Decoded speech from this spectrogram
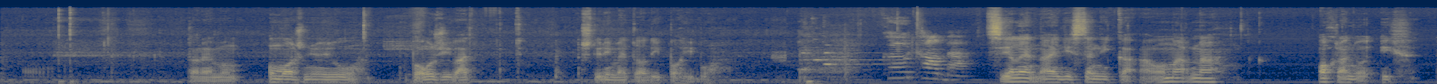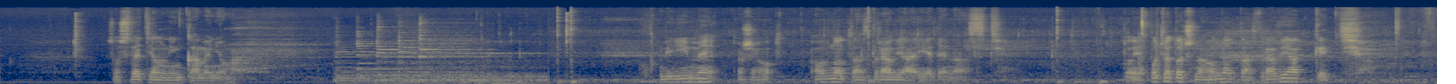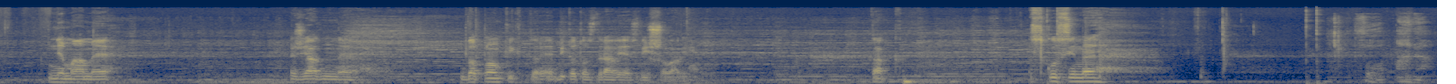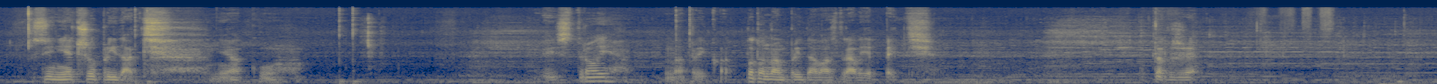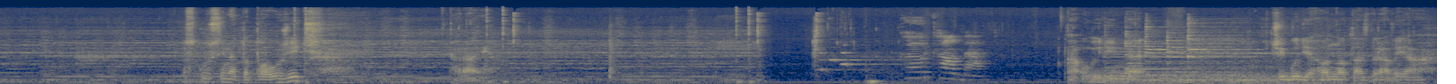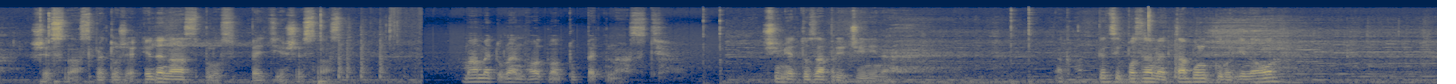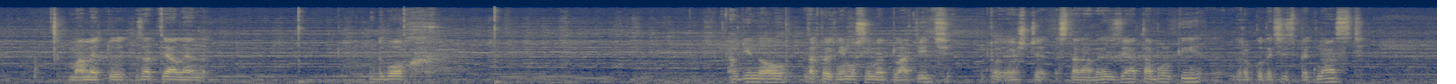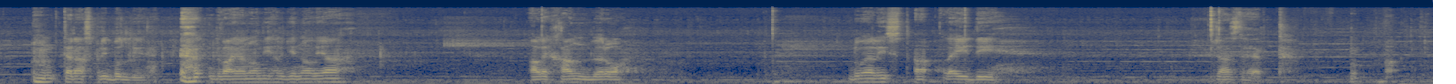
ktoré mu umožňujú používať 4 metódy pohybu. Ciele nájdi Senika a Omarna, ochraňuj ich so svetelným kameňom. Vidíme, že hodnota zdravia je 11. To je počiatočná hodnota zdravia, keď nemáme žiadne doplnky, ktoré by toto zdravie zvyšovali. Tak skúsime si niečo pridať. Nejakú výstroj. Napríklad. Toto nám pridáva zdravie 5. Takže skúsime to použiť. Hraj. Uvidíme, či bude hodnota zdravia 16, pretože 11 plus 5 je 16. Máme tu len hodnotu 15. Čím je to zapričinené? Keď si pozrieme tabulku hodinov, máme tu zatiaľ len dvoch hodinov, za ktorých nemusíme platiť. To je ešte stará verzia tabulky z roku 2015. Teraz pribudli dvaja noví hrdinovia. Alejandro Duelist a Lady Just Heart.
